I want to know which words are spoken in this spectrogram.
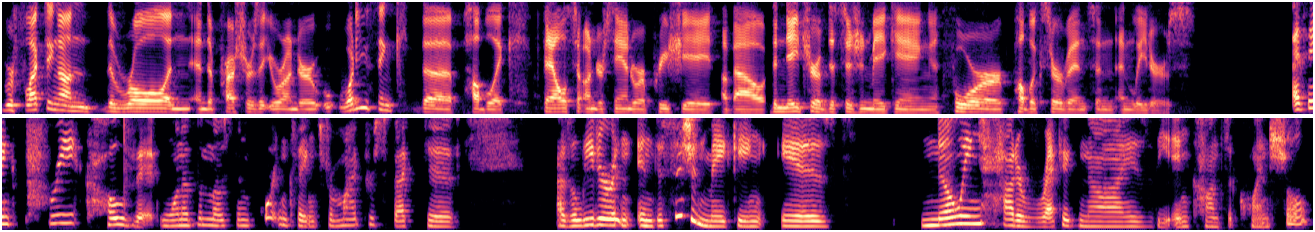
Reflecting on the role and, and the pressures that you were under, what do you think the public fails to understand or appreciate about the nature of decision making for public servants and, and leaders? I think pre COVID, one of the most important things from my perspective as a leader in, in decision making is knowing how to recognize the inconsequential,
